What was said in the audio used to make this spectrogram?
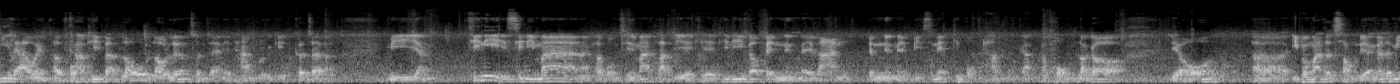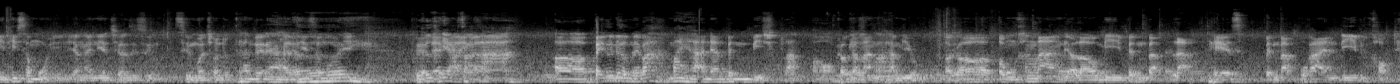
ที่แล้วเองครับผมที่แบบเราเราเริ่มสนใจในทางธุรกิจก็จะมีอย่างที่นี่ซีนีมานะครับผมซีนีมาคลับ BAK ที่นี่ก็เป็นหนึ่งในร้านเป็นหนึ่งในบิสเนสที่ผมทำเหมือนกันครับผมแล้วก็เดี๋ยวเอ่ออีกประมาณสักสองเดือนก็จะมีที่สมุยยังไงเรียนเชิญสื่อสื่อมวลชนทุกท่านด้วยนะฮะที่สมุยคือขยายสาขา เอ่อเป็นชื่อเดิมเลยปะไม่ฮะอันนั้นเป็นบีชคลับอ๋อเป็นก็กำลัง beach club ทำอยู่ แล้วก็ตรงข้างล่างเดี๋ยวเรามีเป็นแบบแลบเทส เป็นแบบพวก R&D เป็นค็อกเท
